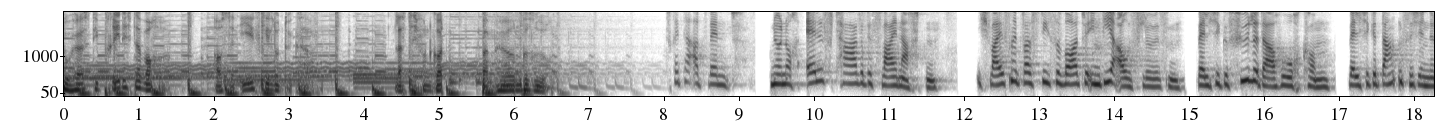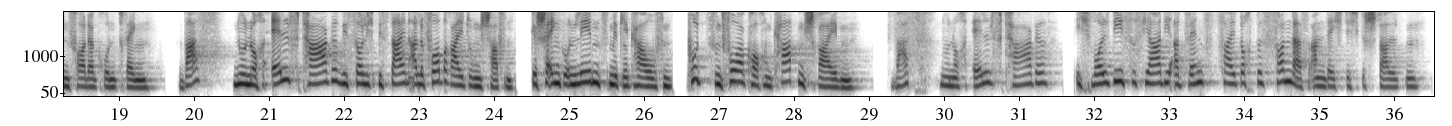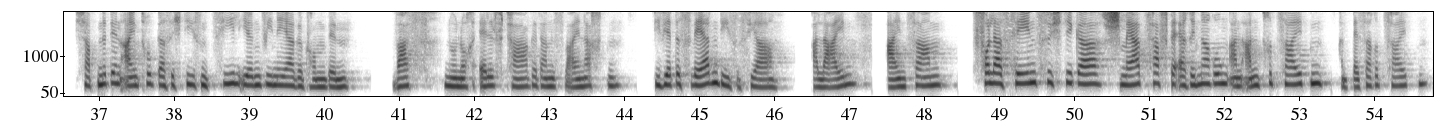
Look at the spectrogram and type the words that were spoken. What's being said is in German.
Du hörst die Predigt der Woche aus der EFG Ludwigshafen. Lass dich von Gott beim Hören berühren. Dritter Advent. Nur noch elf Tage bis Weihnachten. Ich weiß nicht, was diese Worte in dir auslösen, welche Gefühle da hochkommen, welche Gedanken sich in den Vordergrund drängen. Was? Nur noch elf Tage? Wie soll ich bis dahin alle Vorbereitungen schaffen? Geschenke und Lebensmittel kaufen, putzen, vorkochen, Karten schreiben. Was? Nur noch elf Tage? Ich wollte dieses Jahr die Adventszeit doch besonders andächtig gestalten. Ich habe nicht den Eindruck, dass ich diesem Ziel irgendwie näher gekommen bin. Was? Nur noch elf Tage, dann ist Weihnachten. Wie wird es werden dieses Jahr? Allein, einsam, voller sehnsüchtiger, schmerzhafter Erinnerung an andere Zeiten, an bessere Zeiten?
